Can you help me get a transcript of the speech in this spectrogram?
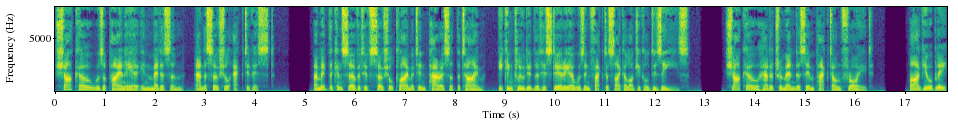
Charcot was a pioneer in medicine, and a social activist. Amid the conservative social climate in Paris at the time, he concluded that hysteria was in fact a psychological disease. Charcot had a tremendous impact on Freud. Arguably,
